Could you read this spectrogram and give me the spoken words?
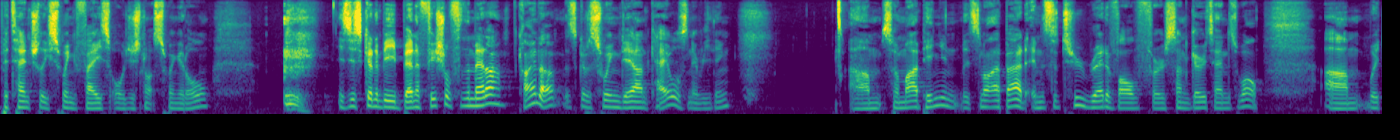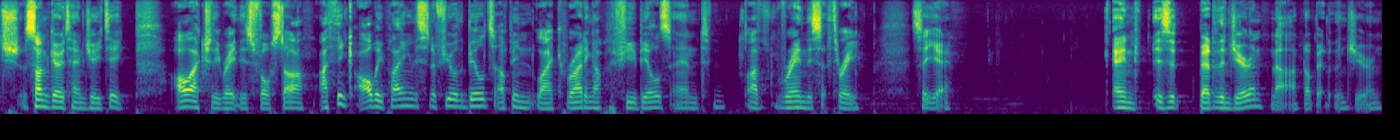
potentially swing face or just not swing at all. Is this going to be beneficial for the meta? Kinda. It's going to swing down cables and everything. Um, so in my opinion, it's not that bad, and it's a two red evolve for Son Goten as well. Um, which Son Goten GT. I'll actually rate this four star. I think I'll be playing this in a few of the builds. I've been like writing up a few builds and I've ran this at three. So yeah. And is it better than Jiren? Nah, not better than Jiren.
